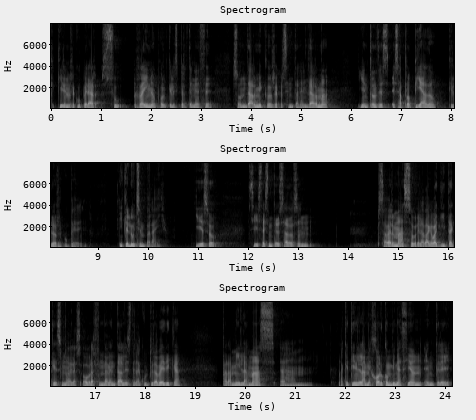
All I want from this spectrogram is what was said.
Que quieren recuperar su reino porque les pertenece, son dármicos, representan el Dharma, y entonces es apropiado que lo recuperen y que luchen para ello. Y eso, si estáis interesados en saber más sobre la Bhagavad Gita, que es una de las obras fundamentales de la cultura védica, para mí la más... Em, la que tiene la mejor combinación entre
